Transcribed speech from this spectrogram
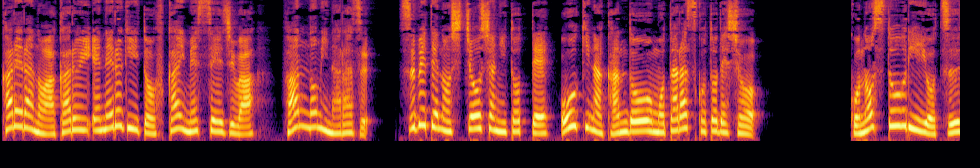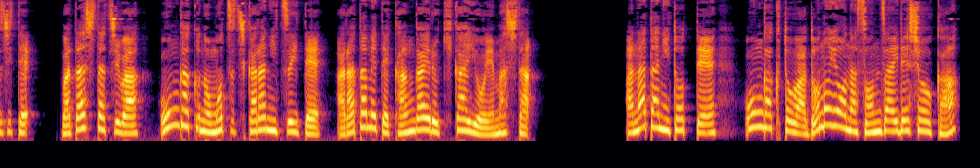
彼らの明るいエネルギーと深いメッセージは、ファンのみならず、すべての視聴者にとって大きな感動をもたらすことでしょう。このストーリーを通じて、私たちは音楽の持つ力について改めて考える機会を得ました。あなたにとって音楽とはどのような存在でしょうか？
